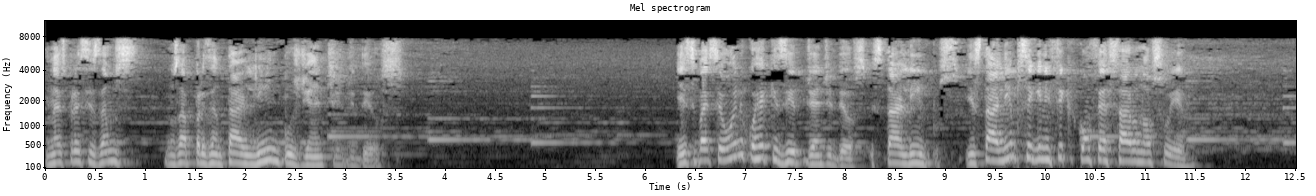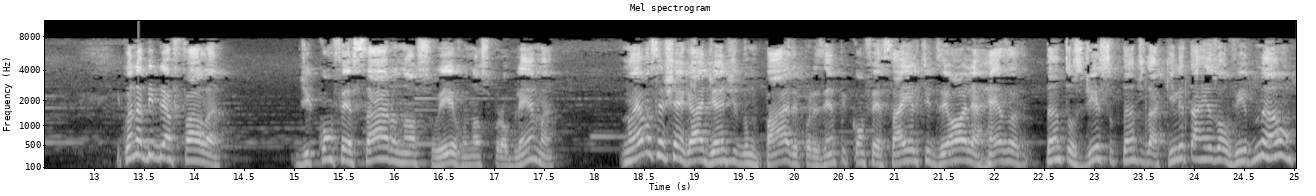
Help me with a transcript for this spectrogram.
E nós precisamos nos apresentar limpos diante de Deus. Esse vai ser o único requisito diante de Deus, estar limpos. E estar limpo significa confessar o nosso erro. E quando a Bíblia fala de confessar o nosso erro, o nosso problema, não é você chegar diante de um padre, por exemplo, e confessar e ele te dizer: olha, reza tantos disso, tantos daquilo e está resolvido. Não.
